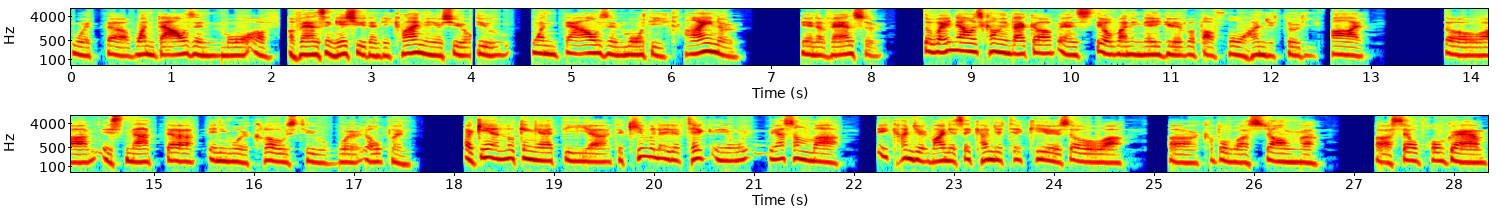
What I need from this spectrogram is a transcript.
with uh, 1,000 more of advancing issue than declining issue to 1,000 more decliner than advancer. So right now it's coming back up and still running negative about 435. So um, it's not uh, anywhere close to where it opened. Again, looking at the uh, the cumulative tick, you know, we, we have some uh, 800 minus 800 tick here. So uh, a couple of strong uh, sell program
